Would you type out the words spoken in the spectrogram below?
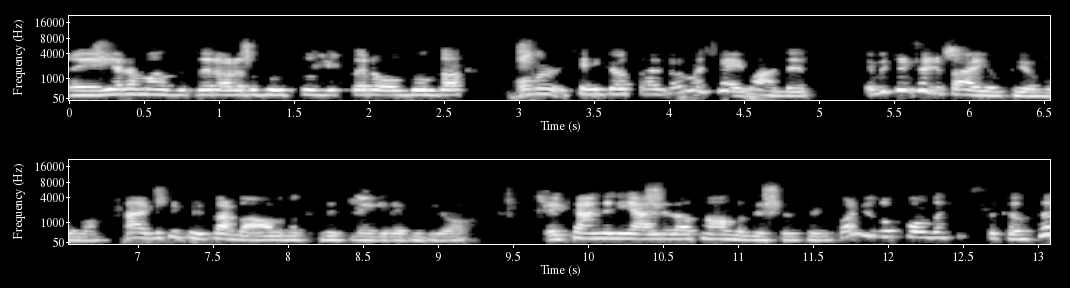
e, yaramazlıkları, arada huysuzlukları olduğunda onu şey gösterdiler ama şey vardı. E, bütün çocuklar yapıyor bunu. Her bütün çocuklar da ağlama krizine girebiliyor. E, kendini yerlere atan da bir sürü çocuk var. Biz o konuda hiç sıkıntı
